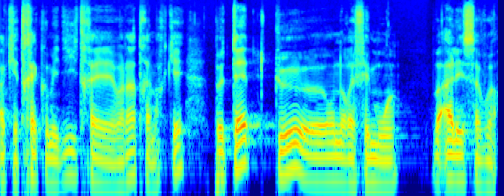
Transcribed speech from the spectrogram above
enfin qui est très comédie, très, voilà, très marqué. Peut-être qu'on aurait fait moins. Va aller savoir.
